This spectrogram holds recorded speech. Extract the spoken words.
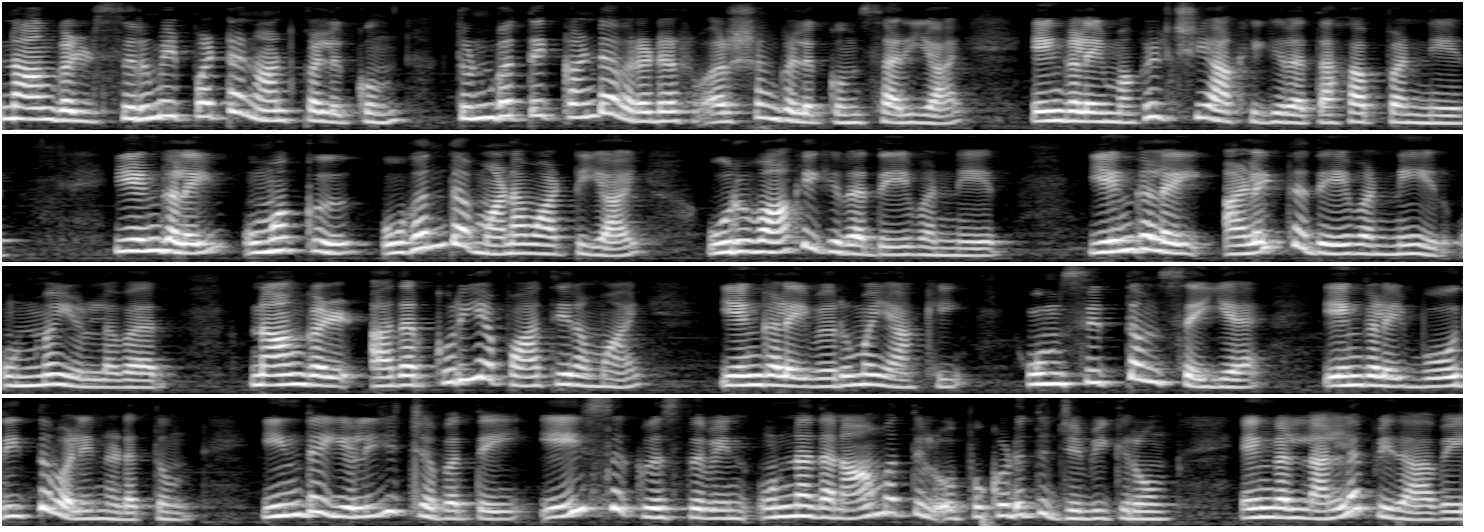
நாங்கள் சிறுமைப்பட்ட நாட்களுக்கும் துன்பத்தை கண்ட வருட வருஷங்களுக்கும் சரியாய் எங்களை மகிழ்ச்சியாக்குகிற தகப்பன் நேர். எங்களை உமக்கு உகந்த மனவாட்டியாய் உருவாகுகிற தேவன் நேர். எங்களை அழைத்த தேவன் நீர் உண்மையுள்ளவர். நாங்கள் அதற்குரிய பாத்திரமாய் எங்களை வெறுமையாக்கி உம் சித்தம் செய்ய எங்களை போதித்து வழிநடத்தும் இந்த எளிய ஜபத்தை இயேசு கிறிஸ்துவின் உன்னத நாமத்தில் ஒப்புக்கொடுத்து ஜெபிக்கிறோம். எங்கள் நல்ல பிதாவே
